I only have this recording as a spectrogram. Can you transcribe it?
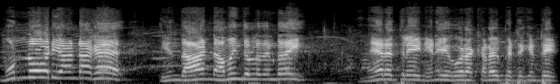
முன்னோடி ஆண்டாக இந்த ஆண்டு அமைந்துள்ளது என்பதை நேரத்திலே நினைவு கூற பெற்றுகின்றேன்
